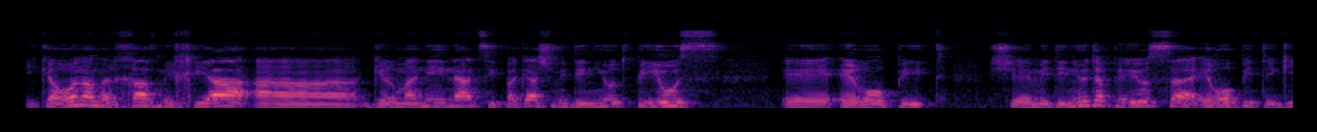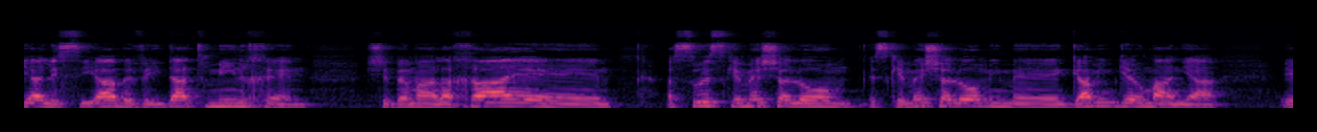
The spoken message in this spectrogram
עיקרון המרחב מחיה הגרמני-נאצי פגש מדיניות פיוס אה, אירופית, שמדיניות הפיוס האירופית הגיעה לשיאה בוועידת מינכן, שבמהלכה אה, עשו הסכמי שלום, הסכמי שלום עם, אה, גם עם גרמניה. אה,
